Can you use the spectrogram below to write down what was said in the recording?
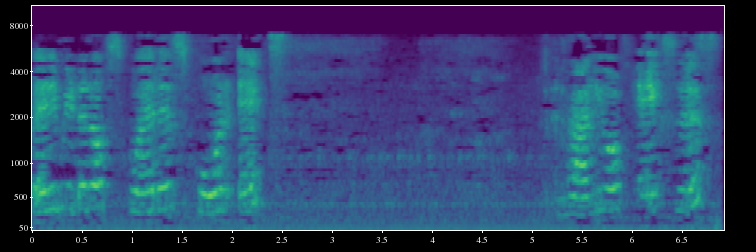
Perimeter of square is 4x value of x is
